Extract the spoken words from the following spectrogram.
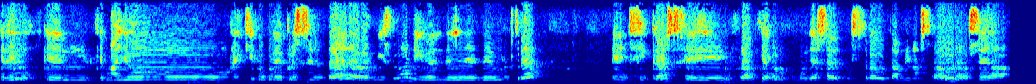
creo que el que mayor equipo puede presentar ahora mismo a nivel de, ultra en chicas eh, Francia, bueno, como ya se ha demostrado también hasta ahora, o sea...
